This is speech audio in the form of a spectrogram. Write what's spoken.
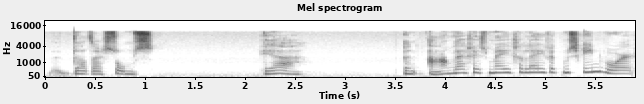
dat er soms, ja, een aanleg is meegeleverd misschien voor,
